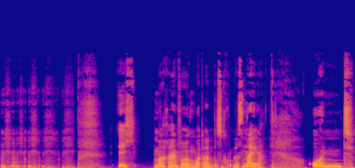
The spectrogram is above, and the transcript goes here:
ich mache einfach irgendwas anderes Cooles. Naja. Und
